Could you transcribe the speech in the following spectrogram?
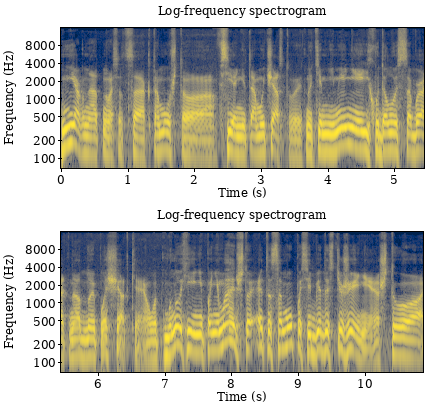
нервно относятся к тому, что все они там участвуют, но тем не менее их удалось собрать на одной площадке. Вот многие не понимают, что это само по себе достижение, что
